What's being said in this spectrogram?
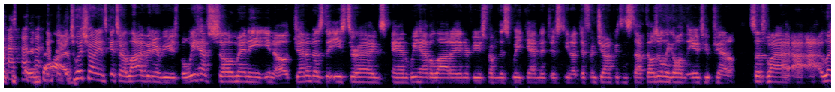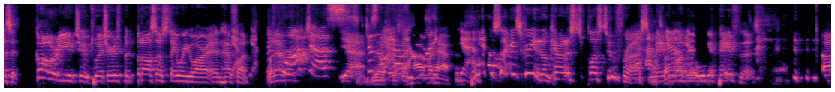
at the same the. Twitch audience gets our live interviews, but we have so many, you know, Jenna does the Easter eggs and we have a lot of interviews from this weekend and just, you know, different junkets and stuff. Those only go on the YouTube channel. So that's why I, I, I listen, go over to YouTube, Twitchers, but but also stay where you are and have Yeah, fun. yeah. Whatever. Watch us. Yeah. Just Yeah, watch that's us. how it happens. Yeah. Pull up the second screen. It'll count as plus two for us. Maybe Yeah, one day we'll get paid for this. Uh,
